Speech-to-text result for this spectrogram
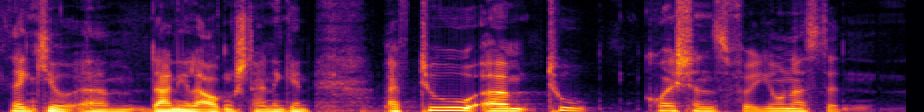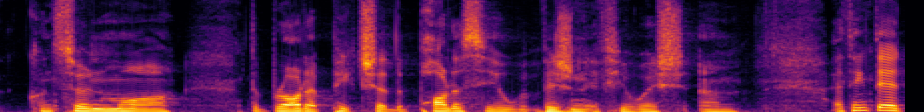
Thank you, um, Daniel Augenstein again. I have two, um, two questions for Jonas that concern more the broader picture, the policy vision, if you wish. Um, I think there are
